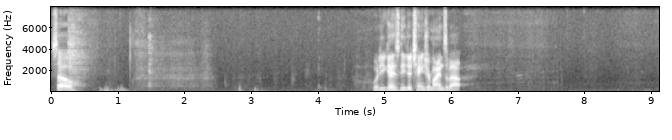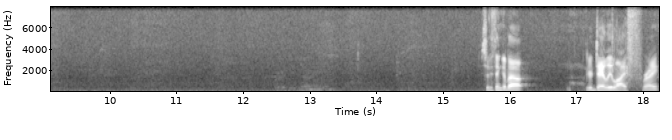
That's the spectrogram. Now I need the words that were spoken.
so, What do you guys need to change your minds about? So if you think about your daily life, right?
